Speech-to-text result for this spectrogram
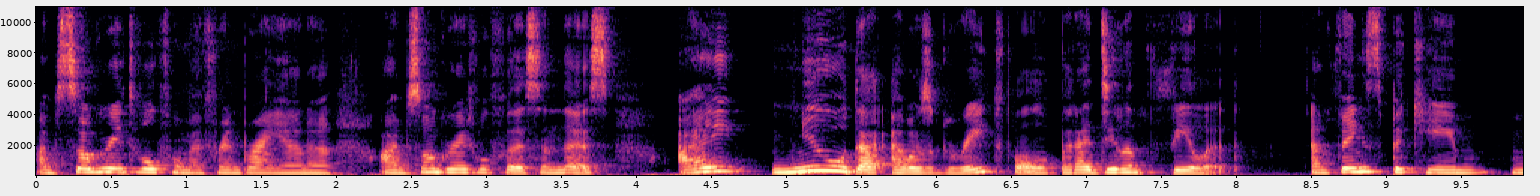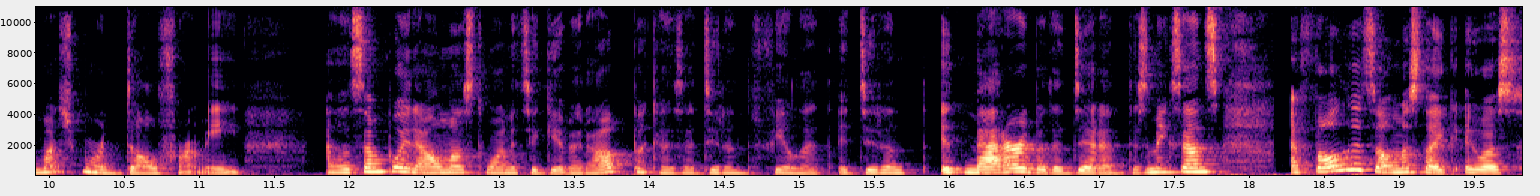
I'm so grateful for my friend Brianna. I'm so grateful for this and this. I knew that I was grateful, but I didn't feel it. And things became much more dull for me. And at some point, I almost wanted to give it up because I didn't feel it. It didn't, it mattered, but it didn't. Does it make sense? I felt it's almost like it was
